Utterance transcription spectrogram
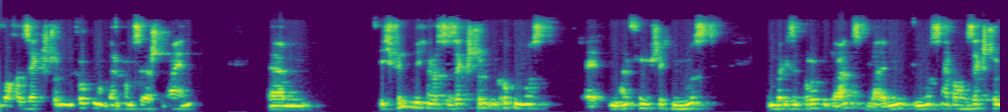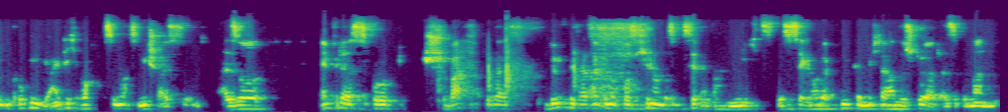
Woche sechs Stunden gucken und dann kommst du da schon rein. Ähm, ich finde nicht nur, dass du sechs Stunden gucken musst, äh, in Anführungsstrichen musst, um bei diesem Produkt dran zu bleiben. Du musst einfach auch sechs Stunden gucken, die eigentlich auch noch ziemlich scheiße sind. Also entweder ist das Produkt schwach oder es dümpelt halt einfach nur vor sich hin und es passiert einfach nichts. Das ist ja genau der Punkt, der mich daran so stört. Also wenn man,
